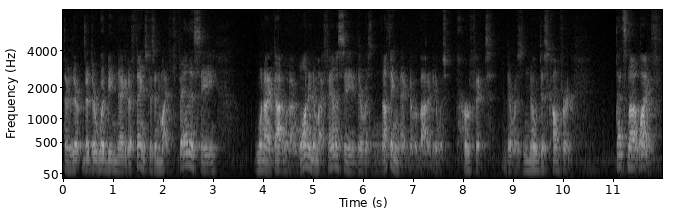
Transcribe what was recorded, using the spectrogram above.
there, there, that there would be negative things because in my fantasy, when I got what I wanted in my fantasy, there was nothing negative about it. It was perfect. There was no discomfort. That's not life.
